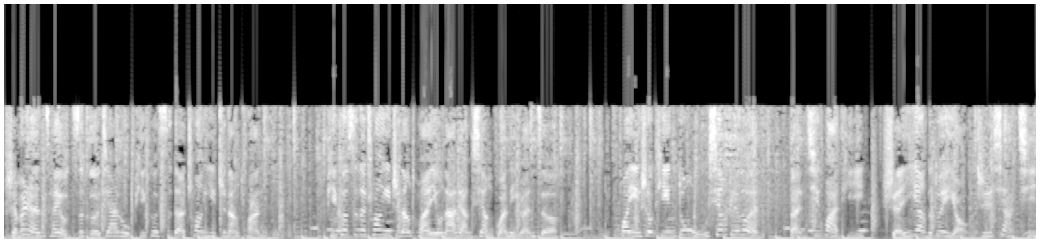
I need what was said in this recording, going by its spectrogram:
什么人才有资格加入皮克斯的创意智囊团？皮克斯的创意智囊团有哪两项管理原则？欢迎收听《东吴相对论》，本期话题：神一样的队友之下期。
